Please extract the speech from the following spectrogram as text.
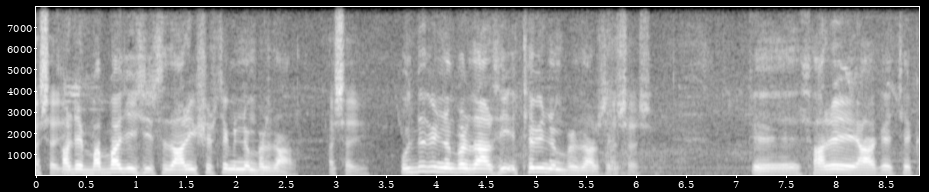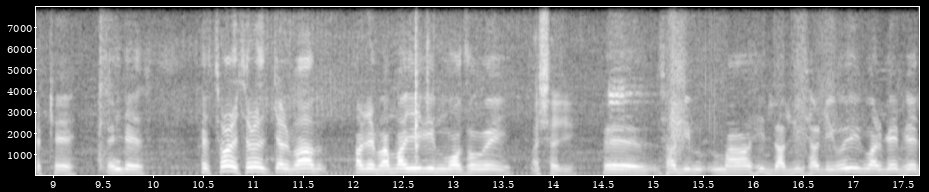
ਅੱਛਾ ਜੀ। ਸਾਡੇ ਬਾਬਾ ਜੀ ਸੀ ਸਰਦਾਰ ਈਸ਼ਰ ਸਿੰਘ ਨੰਬਰਦਾਰ। ਅੱਛਾ ਜੀ। ਉਧਰ ਵੀ ਨੰਬਰਦਾਰ ਸੀ ਇੱਥੇ ਵੀ ਨੰਬਰਦਾਰ ਸੀ। ਅੱਛਾ ਅੱਛਾ। ਤੇ ਸਾਰੇ ਆ ਕੇ ਇੱਥੇ ਇਕੱਠੇ ਰਹਿੰਦੇ। ਫਿਰ ਥੋੜ੍ਹੇ ਥੋੜ੍ਹੇ ਚਿਰ ਬਾਅਦ ਸਾਡੇ ਬਾਬਾ ਜੀ ਦੀ ਮੌਤ ਹੋ ਗਈ। ਅੱਛਾ ਜੀ। ਫਿਰ ਸਾਡੀ ਮਾਂ ਸੀ ਦਾਦੀ ਸਾਡੀ ਉਹ ਵੀ ਮਰ ਗਈ ਫਿਰ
